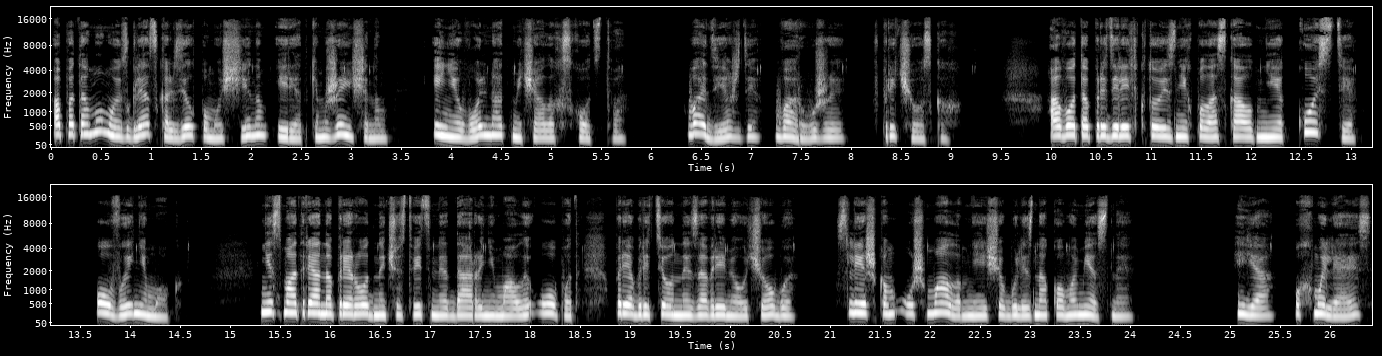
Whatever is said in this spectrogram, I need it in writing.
А потому мой взгляд скользил по мужчинам и редким женщинам и невольно отмечал их сходство. В одежде, в оружии, в прическах. А вот определить, кто из них полоскал мне кости, увы, не мог. Несмотря на природный чувствительный дар и немалый опыт, приобретенный за время учебы, слишком уж мало мне еще были знакомы местные. Я, ухмыляясь,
